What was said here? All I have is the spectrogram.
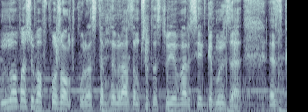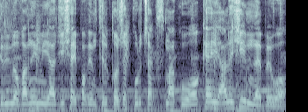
no warzywa w porządku. Następnym razem przetestuję wersję gemüse e, z grillowanymi, a dzisiaj powiem tylko, że kurczak w smaku ok, ale zimne było.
